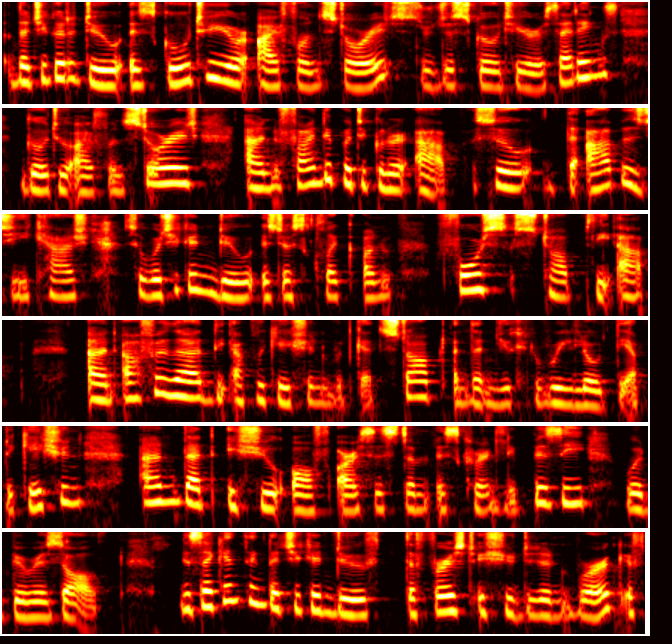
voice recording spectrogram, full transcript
that you got to do is go to your iPhone storage. So just go to your settings, go to iPhone storage and find a particular app. So the app is Gcash. So what you can do is just click on force stop the app and after that the application would get stopped and then you can reload the application and that issue of our system is currently busy would be resolved the second thing that you can do if the first issue didn't work, if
